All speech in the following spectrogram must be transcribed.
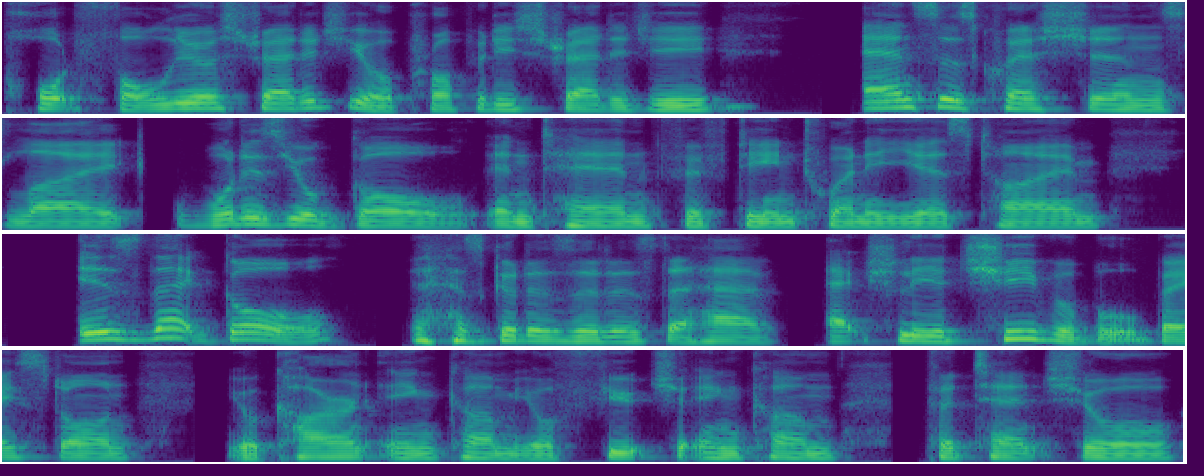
portfolio strategy or property strategy answers questions like what is your goal in 10 15 20 years time? Is that goal as good as it is to have actually achievable based on your current income your future income potential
